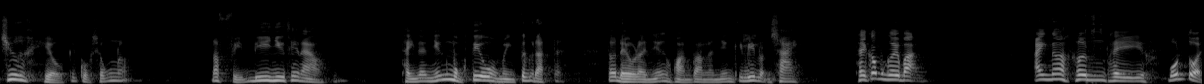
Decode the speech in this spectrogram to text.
chưa hiểu cái cuộc sống nó nó phải đi như thế nào. Thành ra những mục tiêu mà mình tự đặt đó đều là những hoàn toàn là những cái lý luận sai. Thầy có một người bạn anh nó hơn thầy 4 tuổi.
